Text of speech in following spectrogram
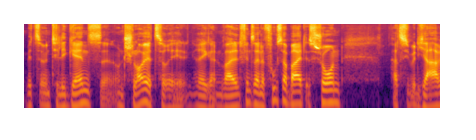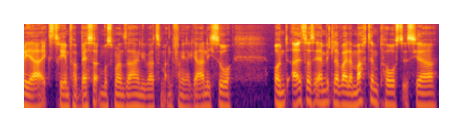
mit so Intelligenz und Schleue zu re regeln, weil ich finde, seine Fußarbeit ist schon, hat sich über die Jahre ja extrem verbessert, muss man sagen. Die war zum Anfang ja gar nicht so. Und alles, was er mittlerweile macht im Post, ist ja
